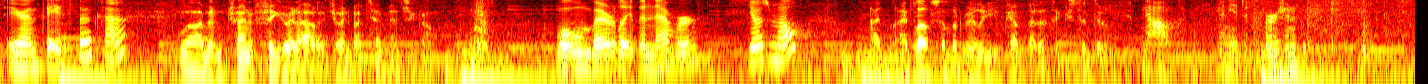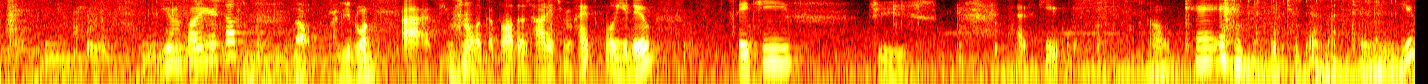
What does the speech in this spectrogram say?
So you're on Facebook, huh? Well, I've been trying to figure it out. I joined about 10 minutes ago. Well, better late than never. You want some help? I'd, I'd love some, but really, you've got better things to do. No, I need a diversion. You have a photo of yourself? No, I need one. Uh, if you want to look up all those hotties from high school, you do. Say cheese. Cheese. That's cute. Okay, I just need to send that to you.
